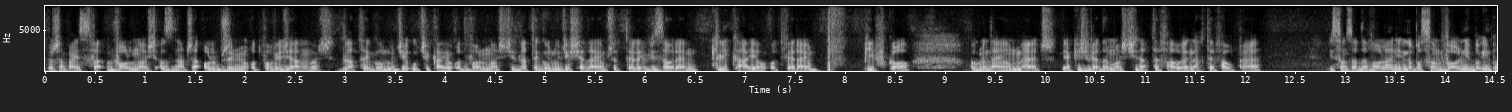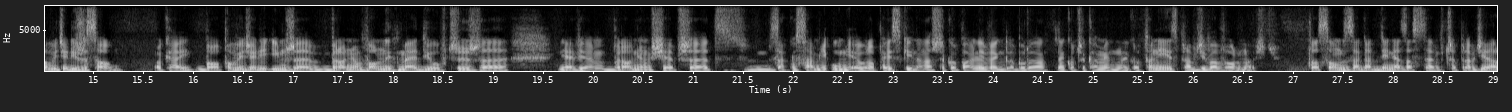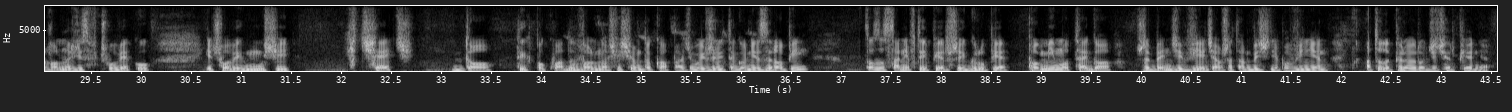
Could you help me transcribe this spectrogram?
proszę Państwa, wolność oznacza olbrzymią odpowiedzialność. Dlatego ludzie uciekają od wolności. Dlatego ludzie siadają przed telewizorem, klikają, otwierają piwko, oglądają mecz, jakieś wiadomości na TVN-ach, TVP i są zadowoleni, no bo są wolni, bo im powiedzieli, że są. Okay? Bo powiedzieli im, że bronią wolnych mediów, czy że, nie wiem, bronią się przed zakusami Unii Europejskiej na nasze kopalnie węgla brunatnego czy kamiennego. To nie jest prawdziwa wolność. To są zagadnienia zastępcze. Prawdziwa wolność jest w człowieku i człowiek musi chcieć do tych pokładów wolności się dokopać, bo jeżeli tego nie zrobi, to zostanie w tej pierwszej grupie, pomimo tego, że będzie wiedział, że tam być nie powinien, a to dopiero rodzi cierpienie.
